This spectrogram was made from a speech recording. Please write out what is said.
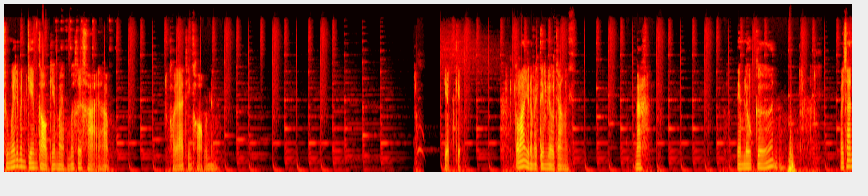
ถึงแม้จะเป็นเกมเก่าเกมใหม่ผมไม่เคยขายครับ ขออนุญาตทิ้งของแป๊บนึง เก็บเก็บก็ว่าอยู่ทำไมเต็มเร็วจัง นะ เต็มเร็วเกินเวอร์ชัน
